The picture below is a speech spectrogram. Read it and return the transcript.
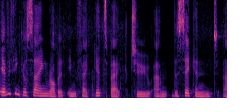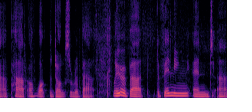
Everything you're saying, Robert, in fact, gets back to um, the second uh, part of what the dogs are about. We're about defending and uh,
